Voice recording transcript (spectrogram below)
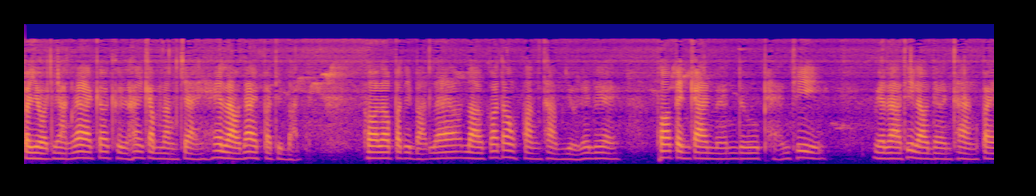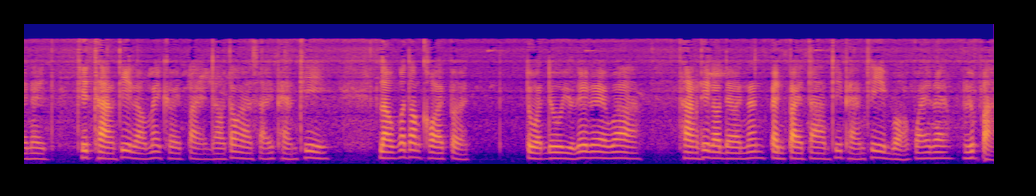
ประโยชน์อย่างแรกก็คือให้กำลังใจให้เราได้ปฏิบัติ พอเราปฏิบัติแล้วเราก็ต้องฟังธรรมอยู่เรื่อยๆ เพราะเป็นการเหมือนดูแผนที่เวลาที่เราเดินทางไปในทิศทางที่เราไม่เคยไป เราต้องอาศัยแผนที่ เราก็ต้องคอยเปิดตรวจดูอยู่เรื่อย ๆ ว่า ทางที่เราเดินนั้นเป็นไปตามที่แผนที่บอกไว้แล้วหรือเปล่า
